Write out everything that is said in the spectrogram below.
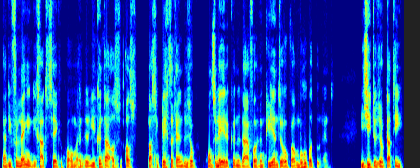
ja, die verlenging die gaat er zeker komen. Je kunt daar als, als belastingplichtige, en dus ook onze leden, kunnen daar voor hun cliënten ook wel een beroep op doen. En je ziet dus ook dat die,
